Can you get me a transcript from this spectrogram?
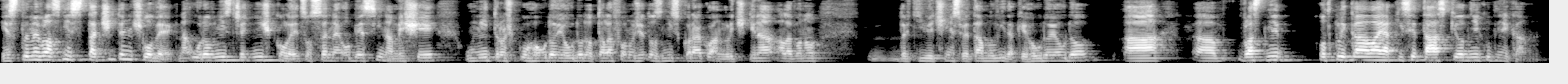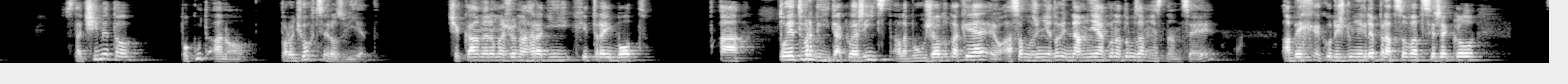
Jestli mi vlastně stačí ten člověk na úrovni střední školy, co se neoběsí na myši, umí trošku houdo joudo do telefonu, že to zní skoro jako angličtina, ale ono drtí většině světa mluví taky houdo joudo a, a vlastně odklikává jakýsi tásky od někud někam. Stačí mi to? Pokud ano, proč ho chci rozvíjet? Čekám jenom, až ho nahradí chytrý bot. A to je tvrdý takhle říct, ale bohužel to tak je. Jo. A samozřejmě to i na mě jako na tom zaměstnanci, abych, jako když jdu někde pracovat, si řekl,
